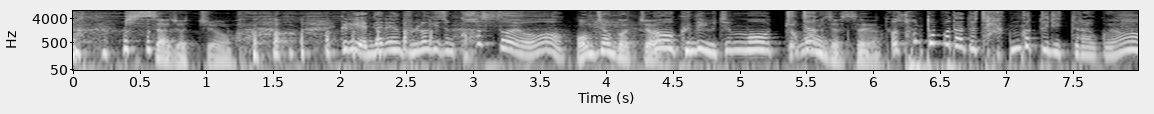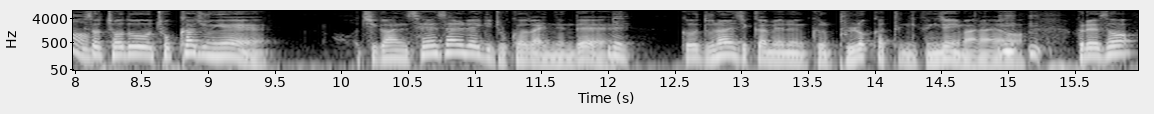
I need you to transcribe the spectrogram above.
비싸졌죠. 그리고 옛날에는 블럭이 좀 컸어요. 엄청 컸죠. 어, 근데 요즘 뭐 조그매졌어요. 어, 손톱보다도 작은 것들이 있더라고요. 그래서 저도 조카 중에 지가 한 3살 배기 조카가 있는데 네. 그 누나네 집 가면은 그 블럭 같은 게 굉장히 많아요. 그래서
